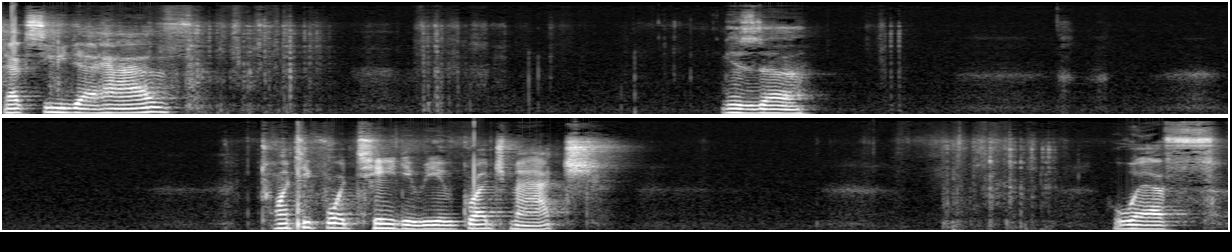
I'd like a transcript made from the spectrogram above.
Next CD I have is the Twenty fourteen DVD Grudge Match with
